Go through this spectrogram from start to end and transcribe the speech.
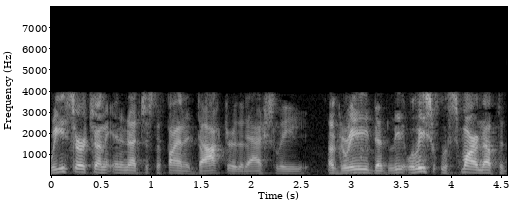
research on the internet just to find a doctor that actually agreed that at least was smart enough to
